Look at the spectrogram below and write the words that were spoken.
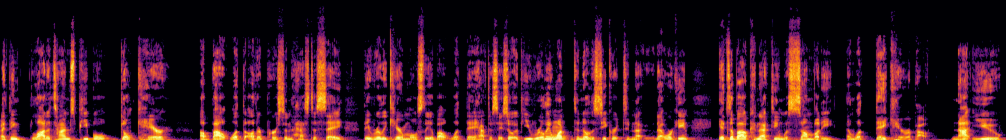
I think a lot of times people don't care about what the other person has to say. They really care mostly about what they have to say. So if you really want to know the secret to net- networking, it's about connecting with somebody and what they care about, not you,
